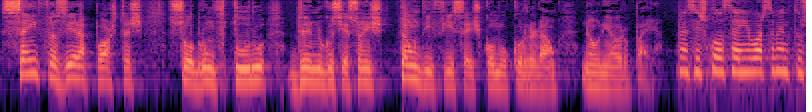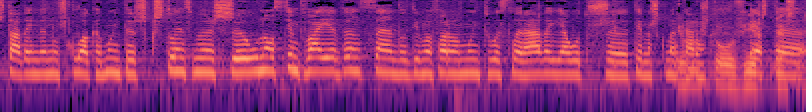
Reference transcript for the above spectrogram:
sem fazer apostas sobre um futuro de negociações tão difíceis como ocorrerão na União Europeia. Francisco Loucem, o Orçamento do Estado ainda nos coloca muitas questões, mas uh, o nosso tempo vai avançando de uma forma muito acelerada e há outros uh, temas que marcaram ouvir, esta,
